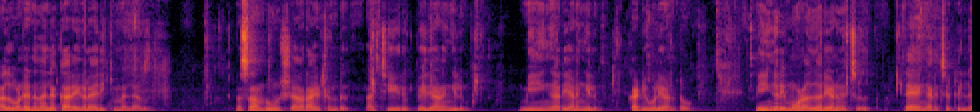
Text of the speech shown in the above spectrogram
അതുകൊണ്ട് തന്നെ നല്ല കറികളായിരിക്കും എല്ലാതും. അപ്പോൾ സംഭവം ഉഷാറായിട്ടുണ്ട്. ആ ചീരുപ്പേരി ആണെങ്കിലും മീൻ കറി ആണെങ്കിലും കടിപൊളിയാണ് കേട്ടോ മീൻകറി മുളക് കറിയാണ് വെച്ചത്. തേങ്ങ അരച്ചിട്ടില്ല.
